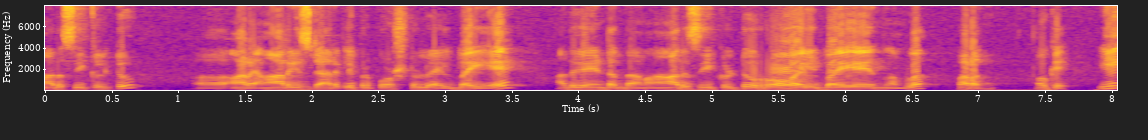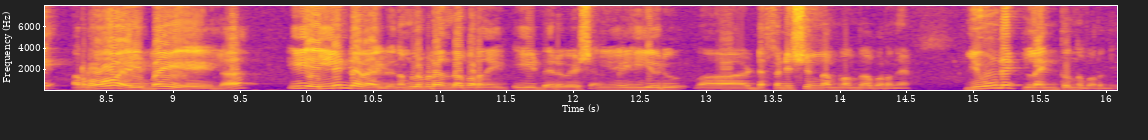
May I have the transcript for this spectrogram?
R is equal to R is directly proportional to L by A അത് കഴിഞ്ഞിട്ട് എന്താണ്? R is equal to rho L by A എന്ന് നമ്മൾ പറഞ്ഞു. ഓക്കെ ഈ റോ എൽ ബൈ എയിൽ ഈ എല്ലിന്റെ വാല്യൂ നമ്മൾ ഇവിടെ എന്താ പറഞ്ഞ? ഈ ഡെറിവേഷൻ അല്ലെങ്കിൽ ഈ ഒരു ഡെഫിനിഷനിൽ നമ്മൾ എന്താ പറഞ്ഞ? യൂണിറ്റ് ലെങ്ത് എന്ന് പറഞ്ഞു.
